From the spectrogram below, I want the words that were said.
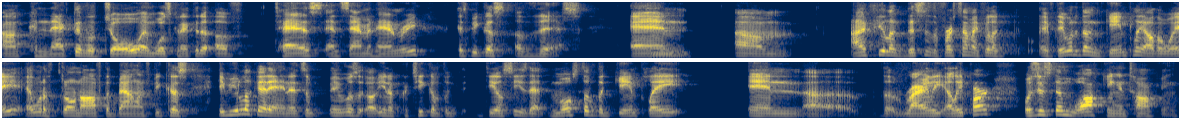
uh, connected with Joel and was connected of Tess and Sam and Henry. is because of this. And mm. um, I feel like this is the first time I feel like if they would have done gameplay all the way, it would have thrown off the balance. Because if you look at it, and it's a, it was a, you know critique of the DLC is that most of the gameplay in uh, the Riley Ellie part was just them walking and talking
